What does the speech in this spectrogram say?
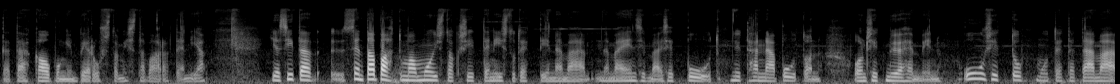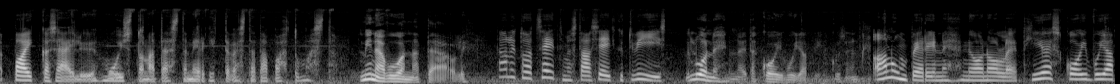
tätä kaupungin perustamista varten. Ja ja sitä, sen tapahtuman muistoksi sitten istutettiin nämä, nämä ensimmäiset puut. Nythän nämä puut on, on sitten myöhemmin uusittu, mutta että tämä paikka säilyy muistona tästä merkittävästä tapahtumasta. Minä vuonna tämä oli? Tämä oli 1775. Luonnehdin näitä koivuja pikkusen. Alun perin ne on olleet hieskoivuja.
